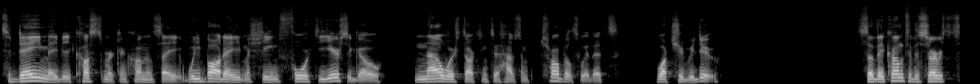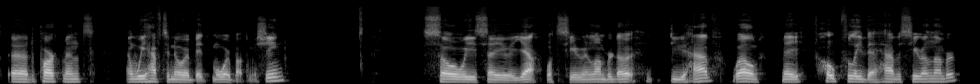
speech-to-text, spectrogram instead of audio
today maybe a customer can come and say, "We bought a machine 40 years ago. Now we're starting to have some troubles with it. What should we do?" So they come to the service uh, department, and we have to know a bit more about the machine. So we say, yeah, what serial number do, do you have? Well, may hopefully they have a serial number.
